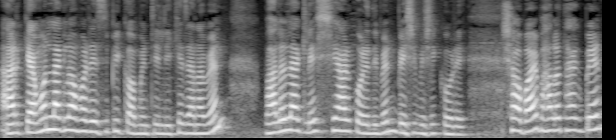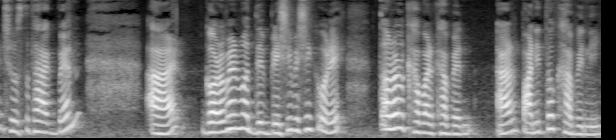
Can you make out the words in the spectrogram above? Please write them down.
আর কেমন লাগল আমার রেসিপি কমেন্টে লিখে জানাবেন। ভালো লাগলে শেয়ার করে দিবেন বেশি বেশি করে। সবাই ভালো থাকবেন, সুস্থ থাকবেন। আর গরমের মধ্যে বেশি বেশি করে তরল খাবার খাবেন, আর পানি তো খাবেনই।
